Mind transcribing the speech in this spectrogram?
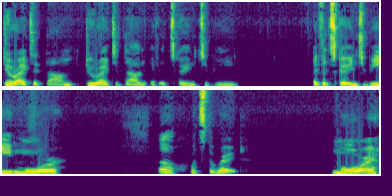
do write it down. Do write it down if it's going to be if it's going to be more oh, what's the word? More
